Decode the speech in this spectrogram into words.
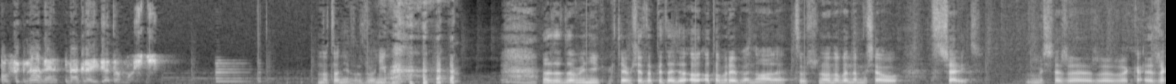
Po sygnale nagraj wiadomość. No to nie zadzwonimy. No to Dominik, chciałem się zapytać o, o tą rybę, no ale cóż, no, no będę musiał strzelić. Myślę, że, że, że, że.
